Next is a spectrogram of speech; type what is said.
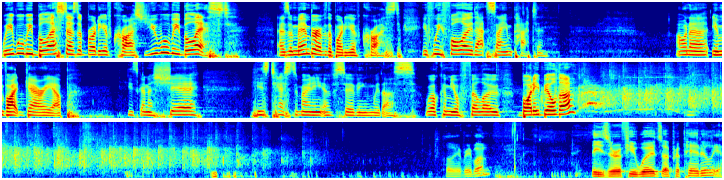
We will be blessed as a body of Christ. You will be blessed as a member of the body of Christ if we follow that same pattern. I want to invite Gary up. He's going to share his testimony of serving with us. Welcome your fellow bodybuilder. Hello, everyone. These are a few words I prepared earlier.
